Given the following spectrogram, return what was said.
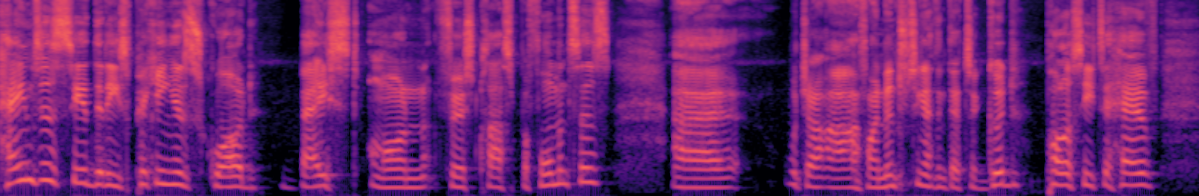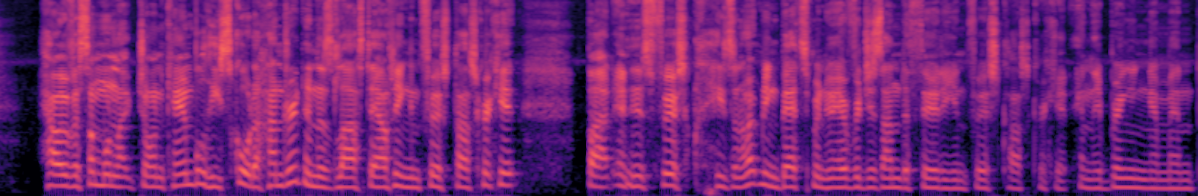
Haynes has said that he's picking his squad based on first class performances, uh, which I, I find interesting. I think that's a good policy to have. However, someone like John Campbell, he scored 100 in his last outing in first class cricket, but in his first, he's an opening batsman who averages under 30 in first class cricket, and they're bringing him in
